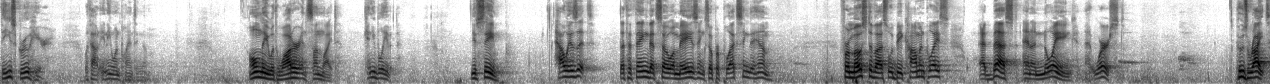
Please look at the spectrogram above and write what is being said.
These grew here without anyone planting them, only with water and sunlight. Can you believe it? You see, how is it that the thing that's so amazing, so perplexing to him, for most of us would be commonplace at best and annoying at worst? Who's right?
